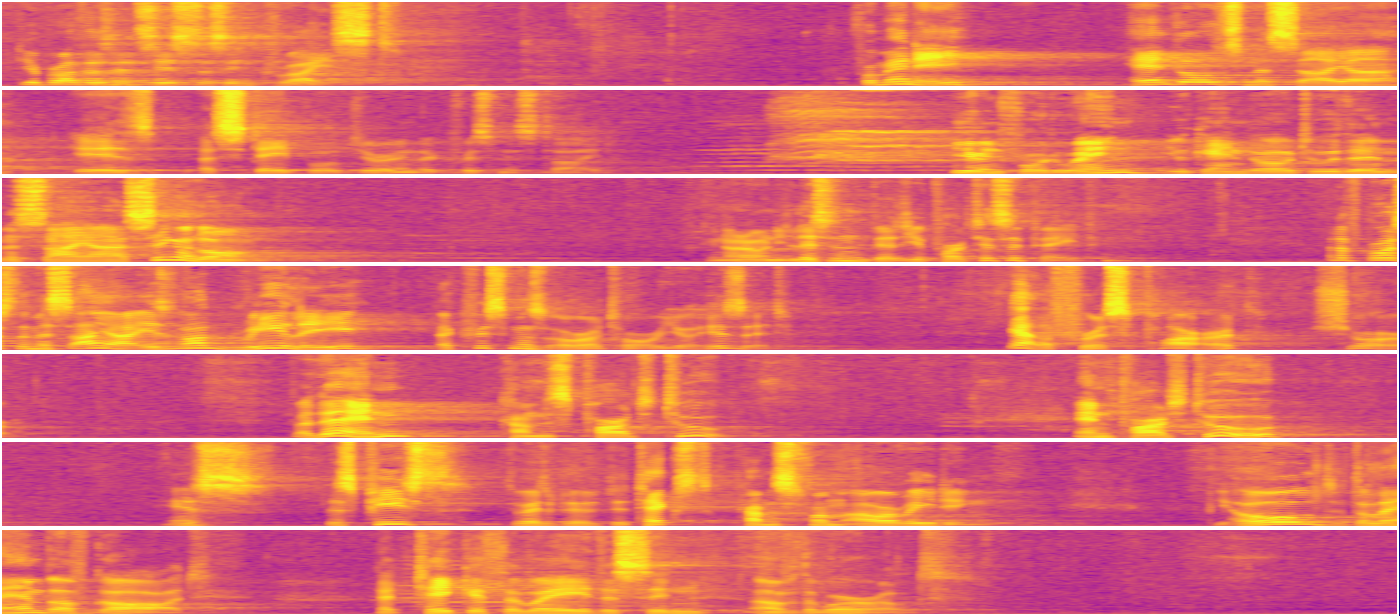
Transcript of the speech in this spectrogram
Dear brothers and sisters in Christ, for many, Handel's Messiah is a staple during the Christmas tide. Here in Fort Wayne, you can go to the Messiah sing along. You not only listen, but you participate. But of course, the Messiah is not really a Christmas oratorio, is it? Yeah, the first part, sure. But then comes part two. And part two is this piece, the text comes from our reading. Behold the Lamb of God that taketh away the sin of the world.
